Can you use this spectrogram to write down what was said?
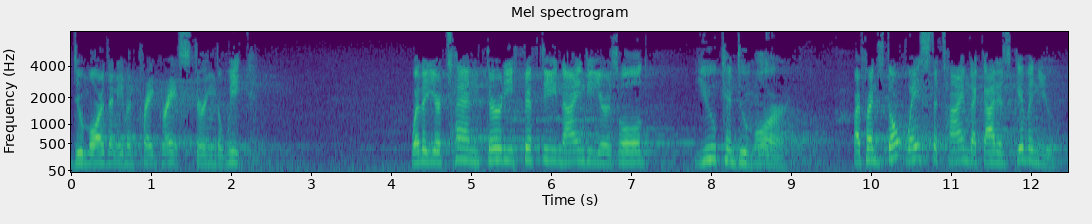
do more than even pray grace during the week. Whether you're 10, 30, 50, 90 years old, you can do more. My friends, don't waste the time that God has given you.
